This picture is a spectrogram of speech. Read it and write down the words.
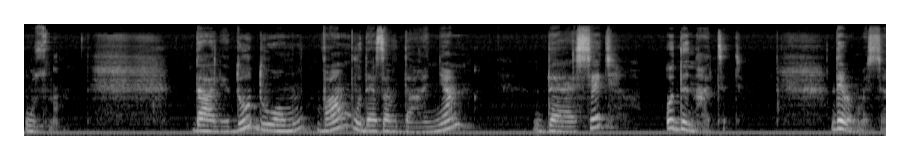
усно. Далі додому вам буде завдання 10, 11. Дивимося.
